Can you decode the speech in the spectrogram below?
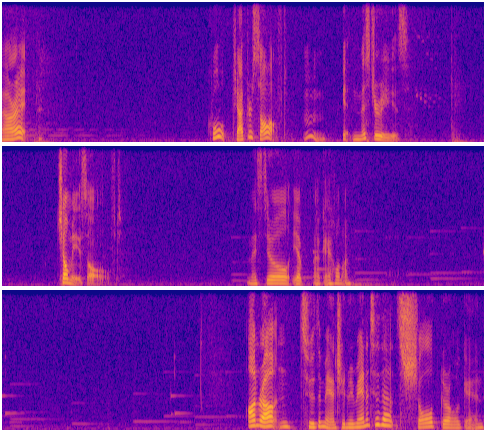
All right. Cool. Chapter solved. Mmm. Getting mysteries. Me solved. Am I still? Yep. Okay, hold on. En route to the mansion, we ran into that shawled girl again.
